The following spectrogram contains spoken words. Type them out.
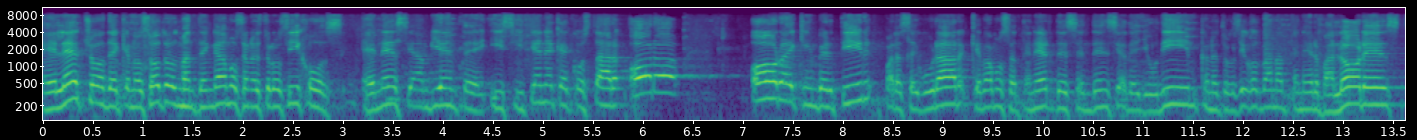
El hecho de que nosotros mantengamos a nuestros hijos en ese ambiente y si tiene que costar oro, oro hay que invertir para asegurar que vamos a tener descendencia de Yehudim, que nuestros hijos van a tener valores,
